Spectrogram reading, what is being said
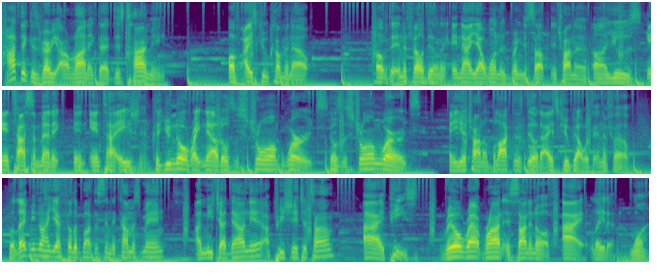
I think it's very ironic that this timing of Ice Cube coming out of the NFL dealing, and now y'all want to bring this up and trying to uh, use anti-Semitic and anti-Asian, because you know right now those are strong words. Those are strong words, and you're trying to block this deal that Ice Cube got with the NFL. But let me know how y'all feel about this in the comments, man. I'll meet y'all down there. I appreciate your time. All right, peace. Real Rap Ron is signing off. All right, later. One.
